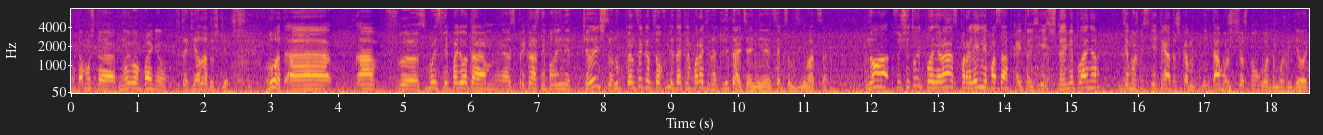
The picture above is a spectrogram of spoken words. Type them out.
Потому что, ну, его в баню в такие оладушки. Вот. А, а в смысле полета с прекрасной половиной человечества, ну, в конце концов, в летательном аппарате надо летать, а не сексом заниматься. Но существуют планера с параллельной посадкой. То есть есть штемми планер, где можно сидеть рядышком, и там уже все что угодно можно делать.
